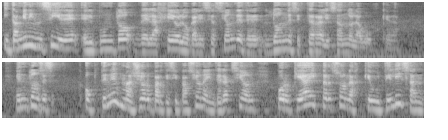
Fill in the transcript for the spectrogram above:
Y también incide el punto de la geolocalización desde donde se esté realizando la búsqueda. Entonces, obtenés mayor participación e interacción porque hay personas que utilizan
